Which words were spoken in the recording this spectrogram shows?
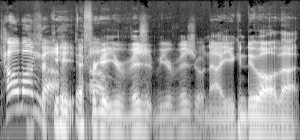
Cowabunga. Forget- I forget Um, your vision, your visual now. You can do all of that.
